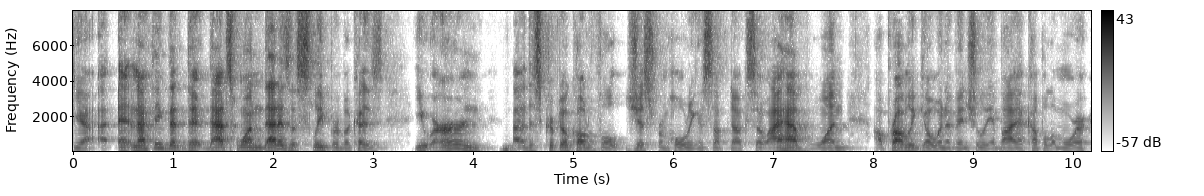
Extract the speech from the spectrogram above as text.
Yeah, and I think that that's one that is a sleeper because you earn uh, this crypto called Volt just from holding a SupDuck. So I have one. I'll probably go in eventually and buy a couple of more,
